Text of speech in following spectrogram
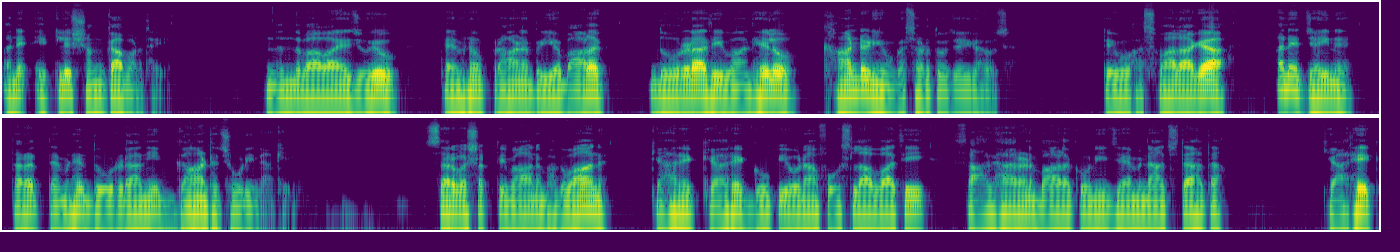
અને એટલે શંકા પણ થઈ. નંદબાવાએ જોયું, તેમનો પ્રાણપ્રિય બાળક દોરડાથી બાંધેલો ખાંડણીઓ ઘસડતો જઈ રહ્યો છે. તેઓ હસવા લાગ્યા અને જઈને તરત તેમણે દોરડાની ગાંઠ છોડી નાખી. સર્વશક્તિમાન ભગવાન ક્યારેક ક્યારેક ગોપીઓના ફોસલાવવાથી સાધારણ બાળકોની જેમ નાચતા હતા. ક્યારેક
